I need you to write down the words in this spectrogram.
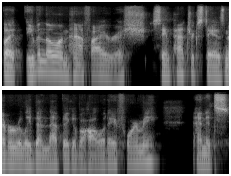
But even though I'm half Irish, St. Patrick's Day has never really been that big of a holiday for me, and it's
